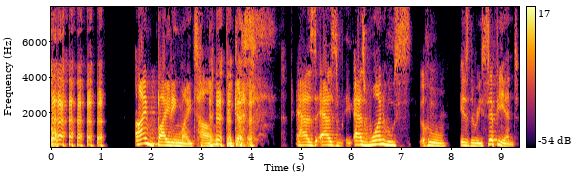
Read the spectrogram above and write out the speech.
Oh, I'm biting my tongue because as as as one who's who is the recipient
